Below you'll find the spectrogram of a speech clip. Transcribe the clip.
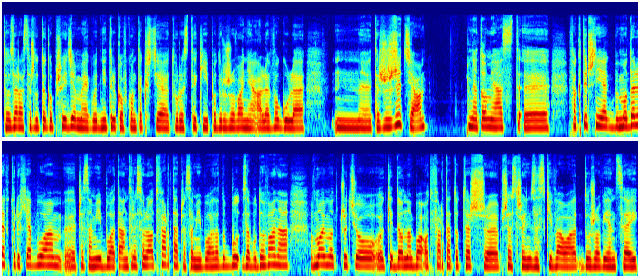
to zaraz też do tego przejdziemy, jakby nie tylko w kontekście turystyki i podróżowania, ale w ogóle też życia. Natomiast y, faktycznie jakby modele, w których ja byłam, y, czasami była ta antresola otwarta, czasami była zabudowana. W moim odczuciu, kiedy ona była otwarta, to też y, przestrzeń zyskiwała dużo więcej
